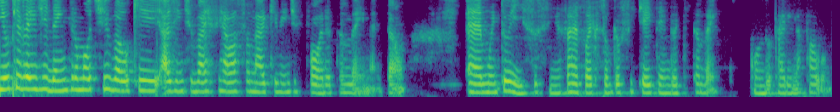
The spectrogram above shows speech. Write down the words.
e o que vem de dentro motiva o que a gente vai se relacionar que vem de fora também, né? Então, é muito isso, assim, essa reflexão que eu fiquei tendo aqui também, quando a Karina falou.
